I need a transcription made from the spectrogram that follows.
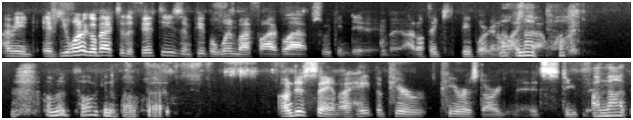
I mean, if you want to go back to the 50s and people win by five laps, we can do it. But I don't think people are going to No, like I'm that not one. I'm not talking about that. I'm just saying, I hate the pure purist argument. It's stupid. I'm not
